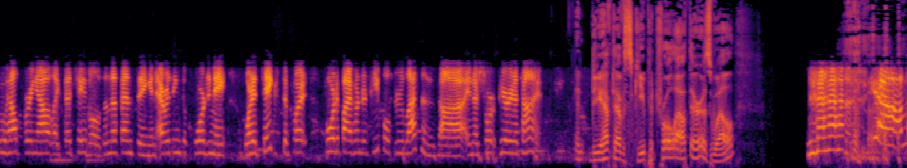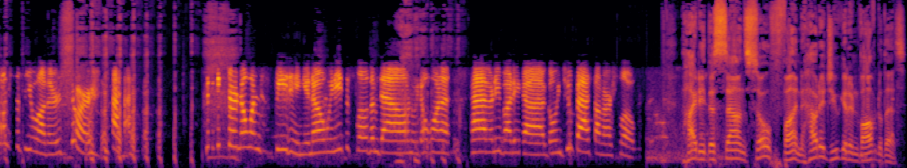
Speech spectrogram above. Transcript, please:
who help bring out like the tables and the fencing and everything to coordinate what it takes to put four to five hundred people through lessons uh, in a short period of time. And do you have to have ski patrol out there as well? yeah, amongst a few others, sure. Make sure no one's speeding. You know, we need to slow them down. We don't want to have anybody uh, going too fast on our slope. Heidi, this sounds so fun. How did you get involved with this?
